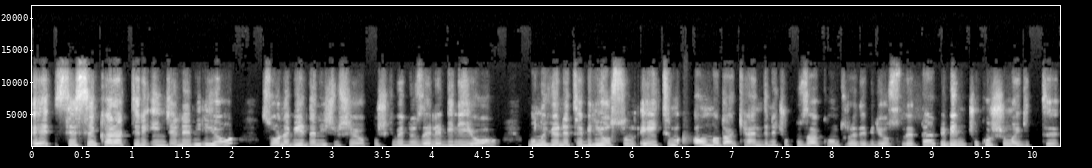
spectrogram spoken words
iyi. E, sesin karakteri incelebiliyor. Sonra birden hiçbir şey yokmuş gibi düzelebiliyor. Bunu yönetebiliyorsun. Eğitim almadan kendini çok güzel kontrol edebiliyorsun dediler ve benim çok hoşuma gitti.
